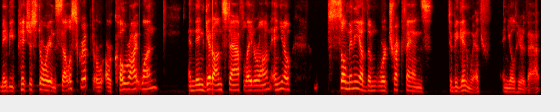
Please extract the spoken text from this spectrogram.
maybe pitch a story and sell a script or, or co-write one and then get on staff later on and you know so many of them were trek fans to begin with and you'll hear that.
